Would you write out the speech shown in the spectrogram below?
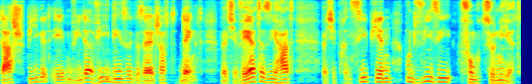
Das spiegelt eben wieder, wie diese Gesellschaft denkt, welche Werte sie hat, welche Prinzipien und wie sie funktioniert.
